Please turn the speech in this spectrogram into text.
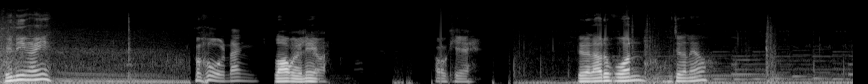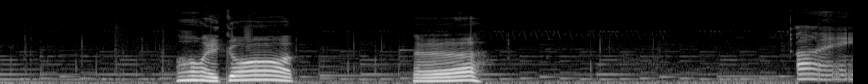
เฮ้ยนี่ไง โอ้โห นั่งรอกูอยู่นี่ โอเค เจอแล้วทุกคนผมเจอแล้ว โอ้ my god เธอไอ้ย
